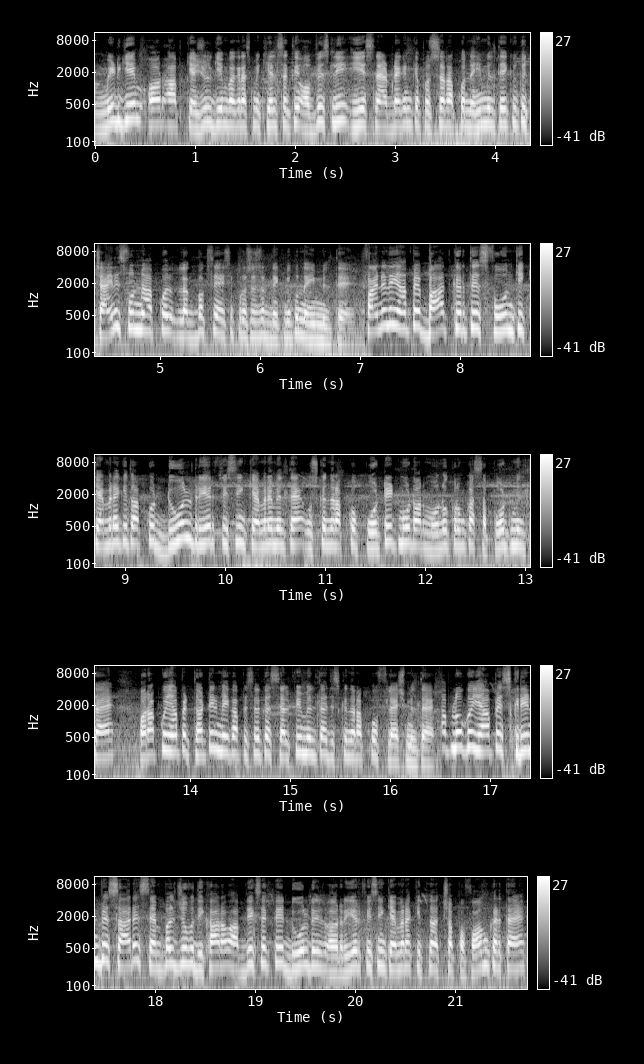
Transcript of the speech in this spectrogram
मिड गेम और आप कैजुअल गेम वगैरह इसमें खेल सकते हैं। ऑब्वियसली ये स्नैपड्रैगन के प्रोसेसर आपको नहीं मिलते क्योंकि चाइनीज़ फ़ोन में आपको लगभग से ऐसे प्रोसेसर देखने को नहीं मिलते हैं। फाइनली यहाँ पे बात करते हैं इस फ़ोन के कैमरा की तो आपको डुअल रियर फेसिंग कैमरा मिलता है। उसके अंदर आपको पोर्ट्रेट मोड और मोनोक्रोम का सपोर्ट मिलता है। और आपको यहाँ पे थर्टीन मेगा का सेल्फी मिलता है, जिसके अंदर आपको फ्लैश मिलता है। आप लोगों को यहाँ पे स्क्रीन पे सारे सैंपल जो वो दिखा रहा हूँ, आप देख सकते हैं डुअल रियर फेसिंग कैमरा कितना अच्छा परफॉर्म करता है।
